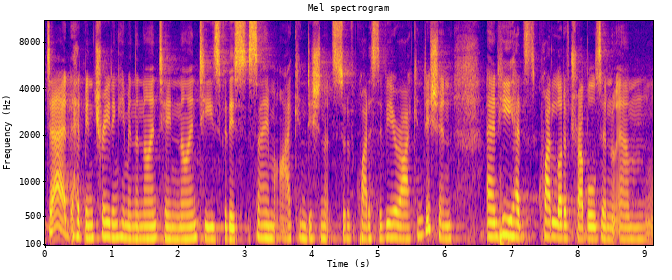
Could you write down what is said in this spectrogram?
dad had been treating him in the 1990s for this same eye condition that's sort of quite a severe eye condition and he had quite a lot of troubles and um,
